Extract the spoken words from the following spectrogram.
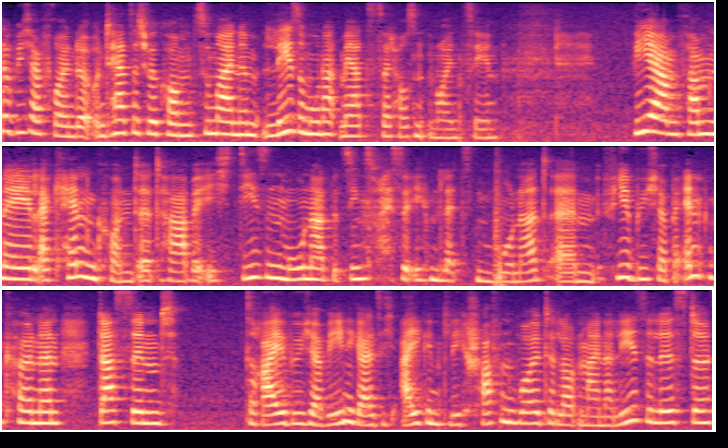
Hallo Bücherfreunde und herzlich willkommen zu meinem Lesemonat März 2019. Wie ihr am Thumbnail erkennen konntet, habe ich diesen Monat bzw. eben letzten Monat ähm, vier Bücher beenden können. Das sind drei Bücher weniger, als ich eigentlich schaffen wollte, laut meiner Leseliste.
